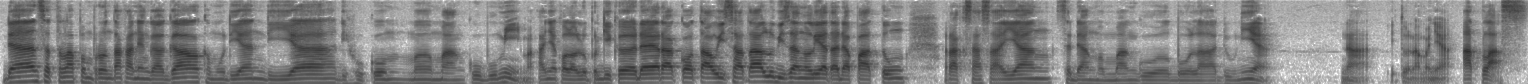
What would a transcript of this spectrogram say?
dan setelah pemberontakan yang gagal, kemudian dia dihukum memangku bumi. Makanya kalau lu pergi ke daerah kota wisata, lu bisa ngelihat ada patung raksasa yang sedang memanggul bola dunia. Nah, itu namanya Atlas.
